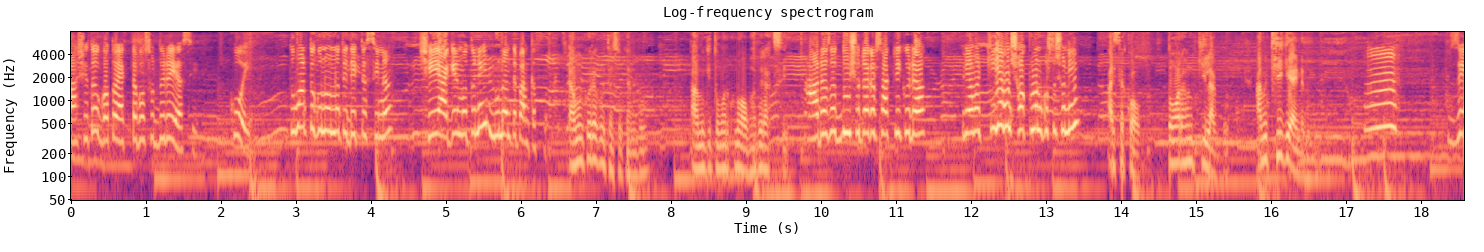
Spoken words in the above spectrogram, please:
পাশে তো গত একটা বছর ধরেই আছি। কই? তোমার তো কোনো উন্নতি দেখতেছি না। সেই আগের মতনই নুন আনতে পান্তাছো এমন করে কইতেছো কেন বউ? আমি কি তোমার কোনো অভাবে রাখছি? আট হাজার দুইশো টাকার চাকরি কইরা তুমি আমার কি এমন শখ পূরণ করছ শুনি? আচ্ছা কও তোমার এখন কি লাগবে? আমি ঠিকই আইনে দেবো। যে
